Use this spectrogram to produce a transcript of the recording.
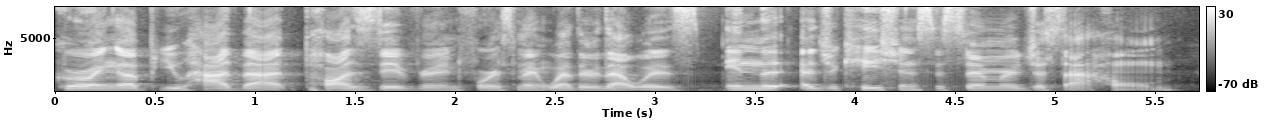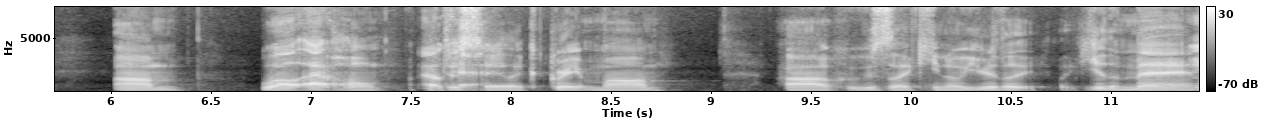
growing up you had that positive reinforcement, whether that was in the education system or just at home? Um, Well, at home, I have to say, like a great mom, uh, who's like, you know, you're the like you're the man.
